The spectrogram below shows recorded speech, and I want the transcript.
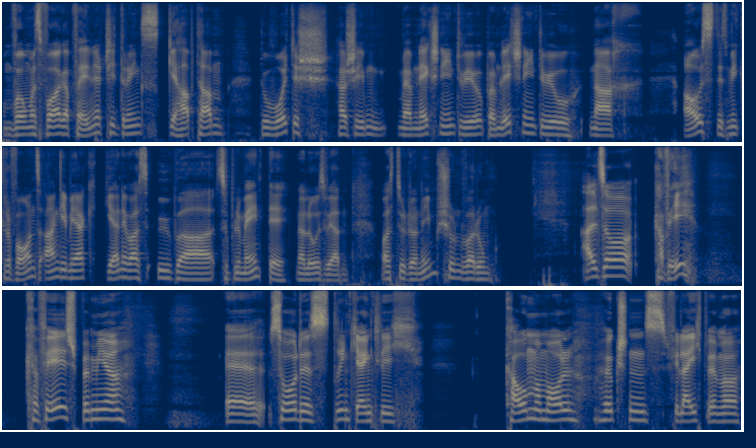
Und wo wir es vorher für Energy Drinks gehabt haben, Du wolltest, hast eben beim nächsten Interview, beim letzten Interview nach aus des Mikrofons angemerkt, gerne was über Supplemente noch loswerden. Was du da nimmst und warum? Also. Kaffee? Kaffee ist bei mir äh, so, das trinke ich eigentlich kaum einmal. Höchstens vielleicht, wenn man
